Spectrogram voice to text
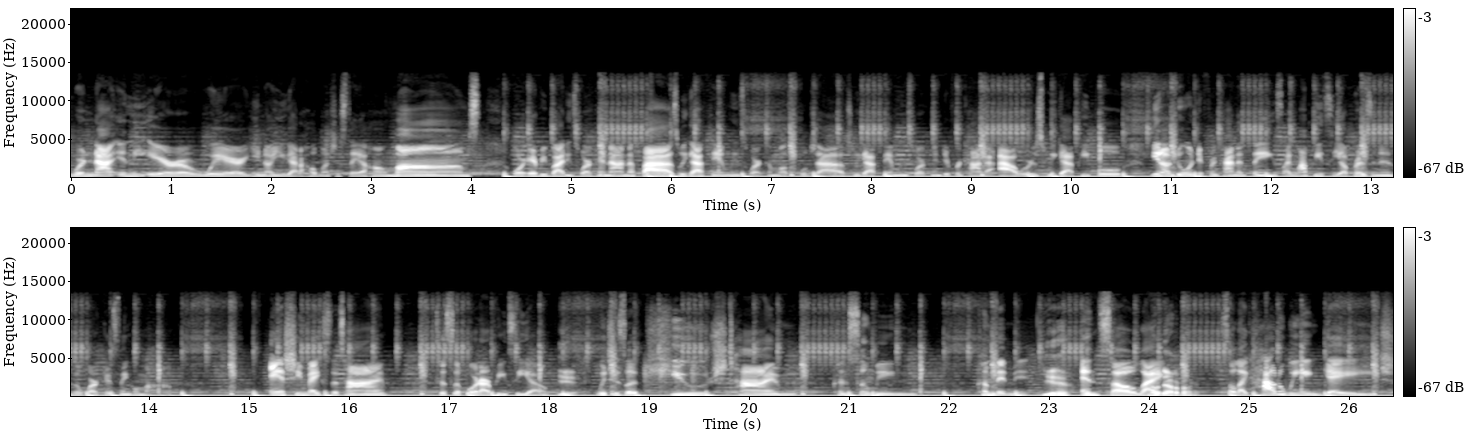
we're not in the era where you know you got a whole bunch of stay-at-home moms or everybody's working nine to fives. We got families working multiple jobs. We got families working different kind of hours. We got people you know doing different kind of things. Like my pto president is a working single mom and she makes the time to support our pto Yeah. which is a huge time consuming commitment Yeah. and so like no doubt about it. so like how do we engage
